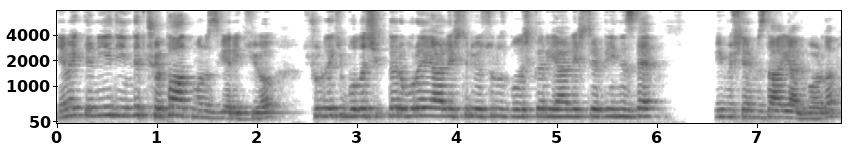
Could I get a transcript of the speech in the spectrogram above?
Yemeklerini yediğinde çöpe atmanız gerekiyor. Şuradaki bulaşıkları buraya yerleştiriyorsunuz. Bulaşıkları yerleştirdiğinizde bir müşterimiz daha geldi bu arada.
